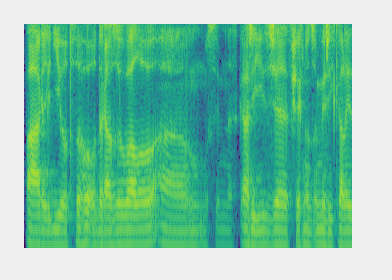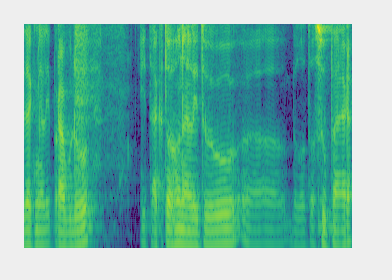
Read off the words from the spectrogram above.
pár lidí od toho odrazovalo a musím dneska říct, že všechno, co mi říkali, tak měli pravdu. I tak toho nelituju, eh, bylo to super.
